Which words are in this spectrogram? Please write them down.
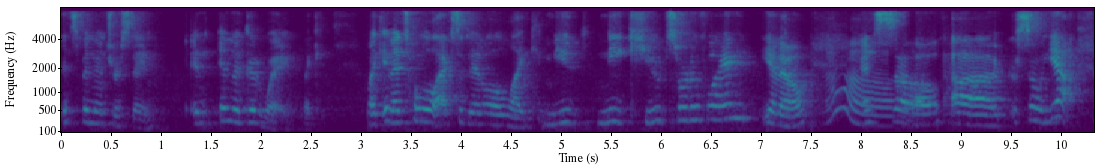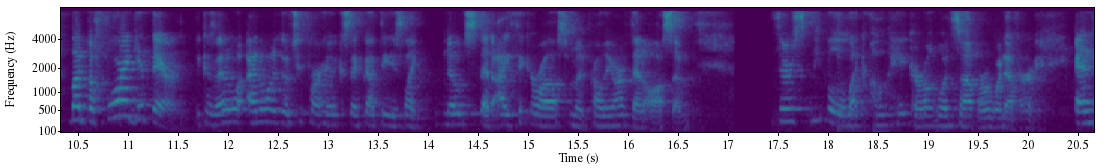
it's been interesting in in a good way. Like like in a total accidental, like me, me cute sort of way, you know. Oh. And so, uh, so yeah. But before I get there, because I don't, I don't want to go too far ahead, because I've got these like notes that I think are awesome but probably aren't that awesome. There's people like, oh hey girl, what's up or whatever, and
